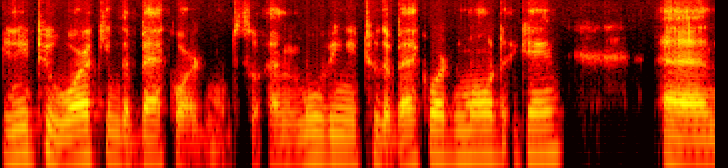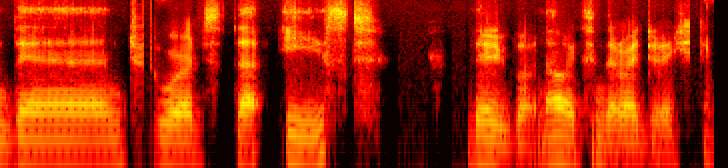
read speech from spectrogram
you need to work in the backward mode so i'm moving it to the backward mode again and then towards the east. There you go. Now it's in the right direction.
